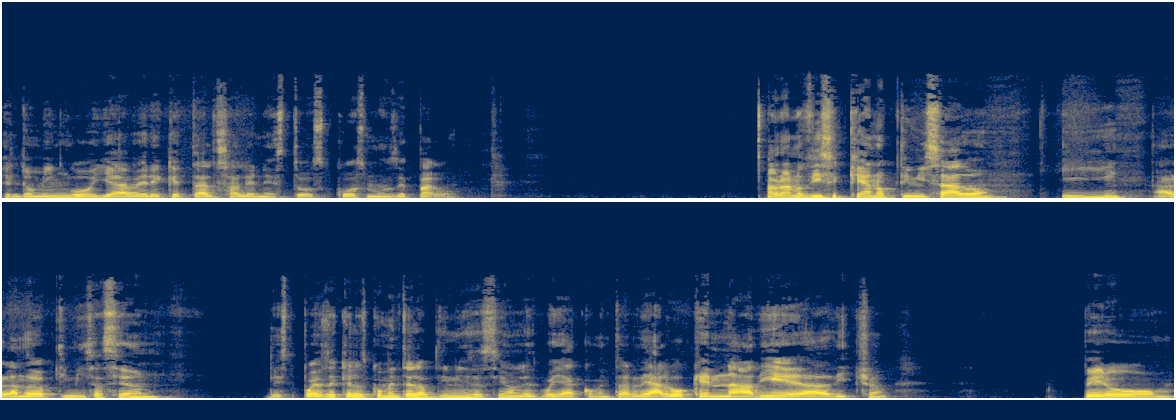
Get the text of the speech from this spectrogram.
el domingo ya veré qué tal salen estos cosmos de pago. Ahora nos dice que han optimizado y hablando de optimización, después de que les comenté la optimización, les voy a comentar de algo que nadie ha dicho. Pero,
